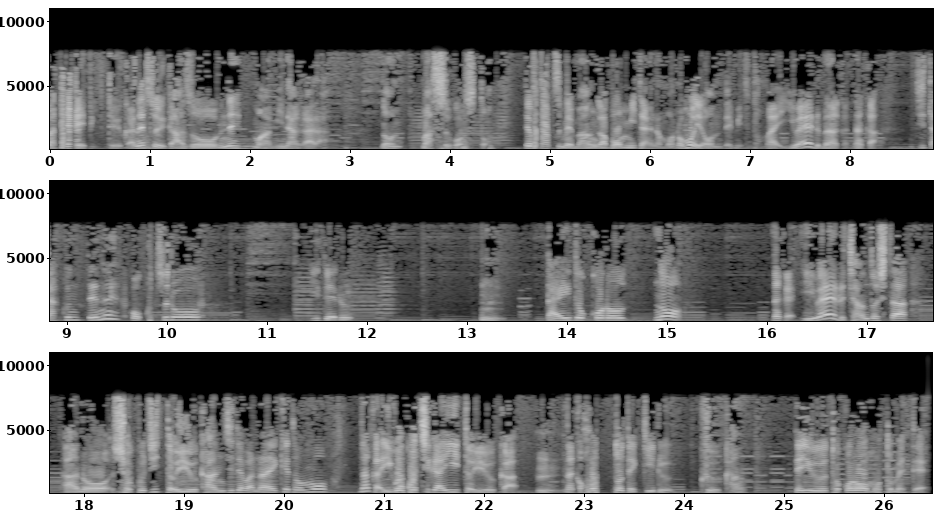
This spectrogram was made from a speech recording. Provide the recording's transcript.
まあ、テレビというかね、そういう画像をね、まあ、見ながらの、まあ、過ごすと。で、二つ目、漫画本みたいなものも読んでみると。まあ、いわゆるなんか、なんか、自宅ってね、こう、くつろいでる、うん、台所の、なんか、いわゆるちゃんとした、あの、食事という感じではないけども、なんか居心地がいいというか、うん、なんかほっとできる空間っていうところを求めて、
